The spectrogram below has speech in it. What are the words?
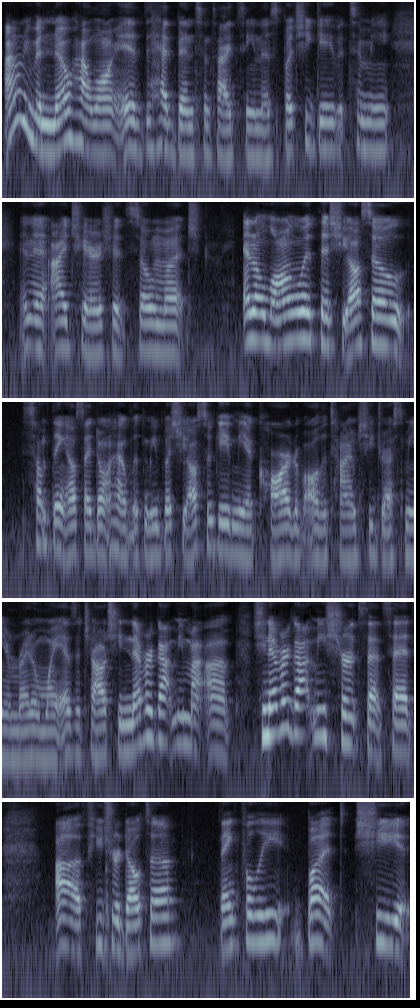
I don't even know how long it had been since I'd seen this, but she gave it to me and I cherish it so much. And along with this, she also something else I don't have with me, but she also gave me a card of all the times she dressed me in red and white as a child. She never got me my um she never got me shirts that said uh, future Delta, thankfully, but she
